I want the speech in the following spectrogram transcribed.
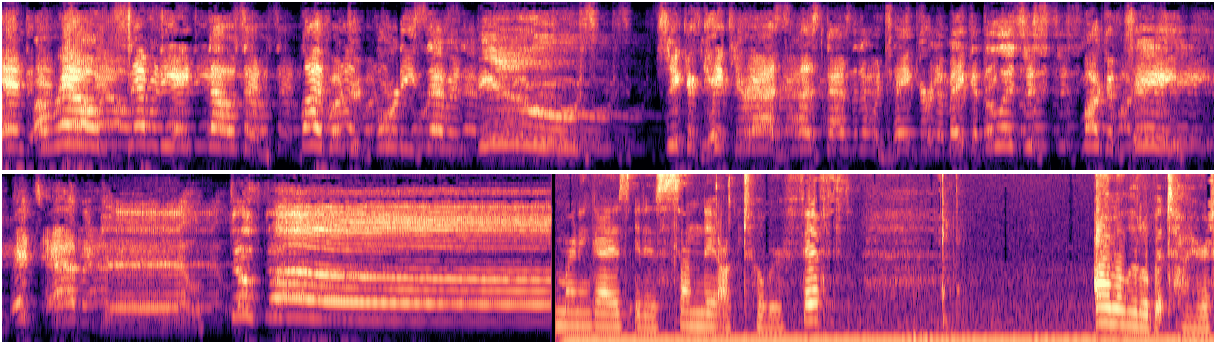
and around 78,547 views. She could kick your ass in less times than it would take her to make a delicious mug of tea. It's Abigail Dufo! Good morning, guys. It is Sunday, October 5th. I'm a little bit tired.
